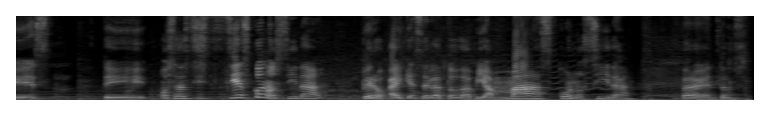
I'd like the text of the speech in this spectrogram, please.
Este, o sea, sí, es conocida, pero hay que hacerla todavía más conocida para entonces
